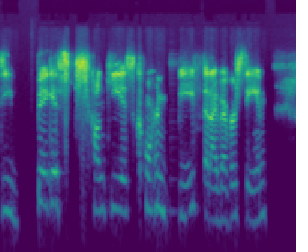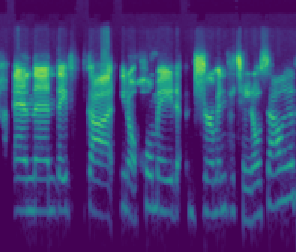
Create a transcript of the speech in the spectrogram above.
the biggest, chunkiest corned beef that I've ever seen. And then they've got, you know, homemade German potato salad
